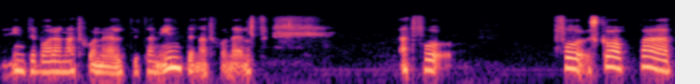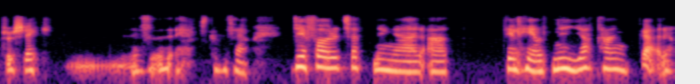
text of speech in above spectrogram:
inte bara nationellt utan internationellt. Att få, få skapa projekt, ska man säga, ge förutsättningar att, till helt nya tankar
